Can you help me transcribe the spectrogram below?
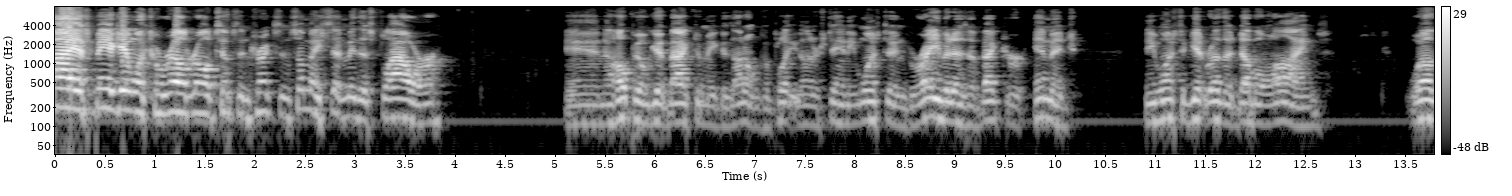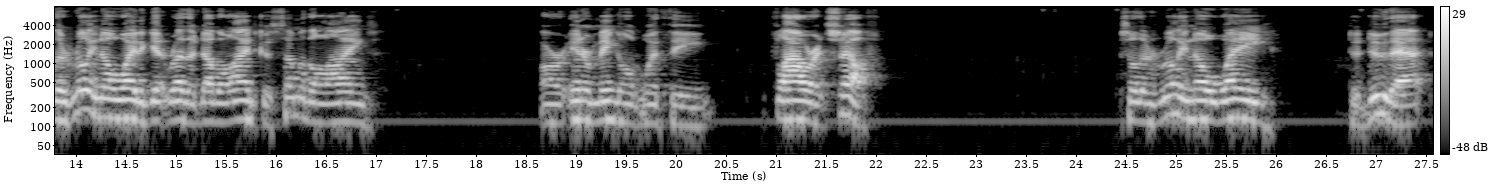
Hi, it's me again with Corel Draw Tips and Tricks, and somebody sent me this flower, and I hope he'll get back to me because I don't completely understand. He wants to engrave it as a vector image. He wants to get rid of the double lines. Well, there's really no way to get rid of the double lines because some of the lines are intermingled with the flower itself. So there's really no way to do that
